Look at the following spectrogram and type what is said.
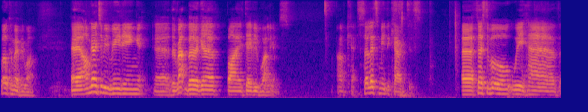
Welcome everyone. Uh, I'm going to be reading uh, The Ratburger by David Walliams. Okay, so let's meet the characters. Uh, first of all, we have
